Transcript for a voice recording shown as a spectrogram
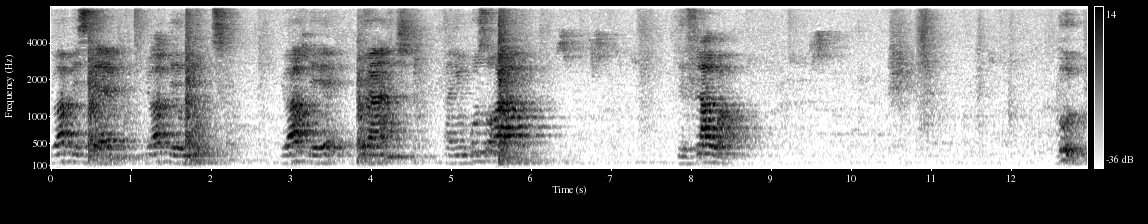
you have the stem, you have the root, you have the branch, and you also have the flower. Good.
